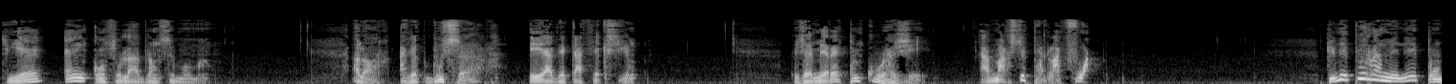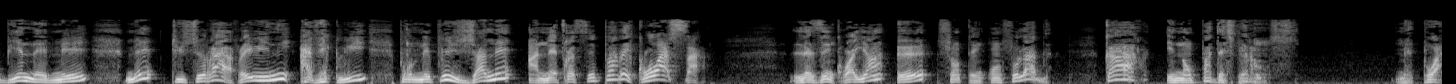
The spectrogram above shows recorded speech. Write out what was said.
tu es inconsolable en ce moment. Alors, avec douceur et avec affection, j'aimerais t'encourager à marcher par la foi tu ne peux ramener ton bien-aimé, mais tu seras réuni avec lui pour ne plus jamais en être séparé. Crois ça? Les incroyants, eux, sont inconsolables, car ils n'ont pas d'espérance. Mais toi,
